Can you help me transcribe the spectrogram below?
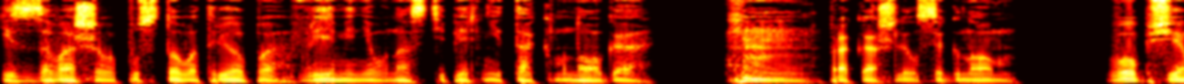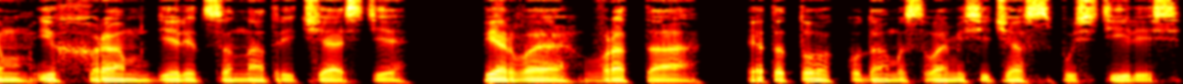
Из-за вашего пустого трепа времени у нас теперь не так много. Хм, прокашлялся гном. В общем, их храм делится на три части. Первая — врата. Это то, куда мы с вами сейчас спустились.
